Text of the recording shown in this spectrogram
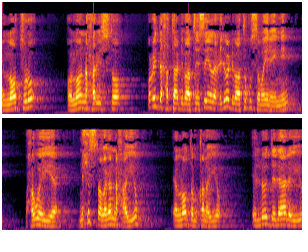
in loo turo oo loo naxariisto cidda xataa dhibaataysan yada cidiba dhibaato ku samaynaynin waxa weeye nixista laga naxayo ee loo damqanayo ee loo dadaalayo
